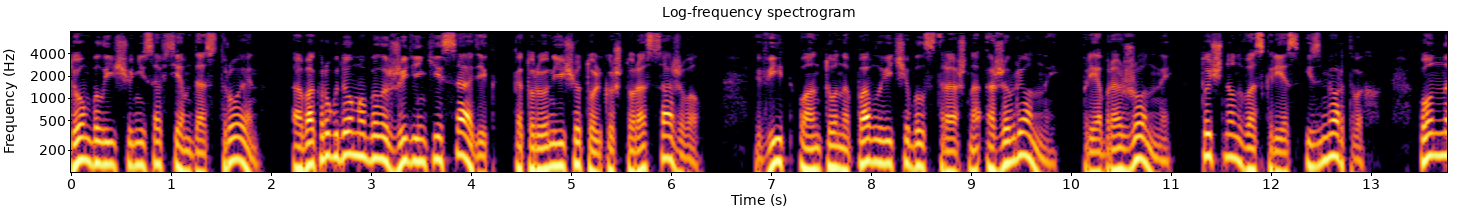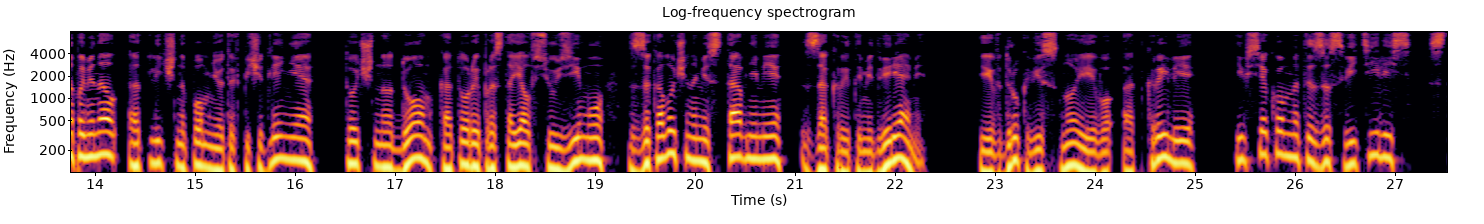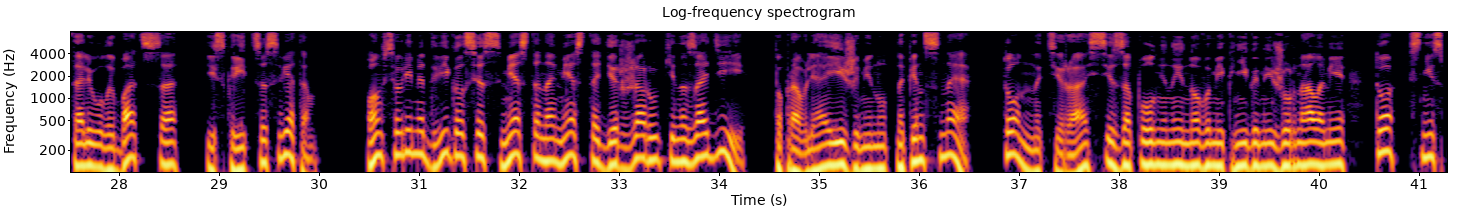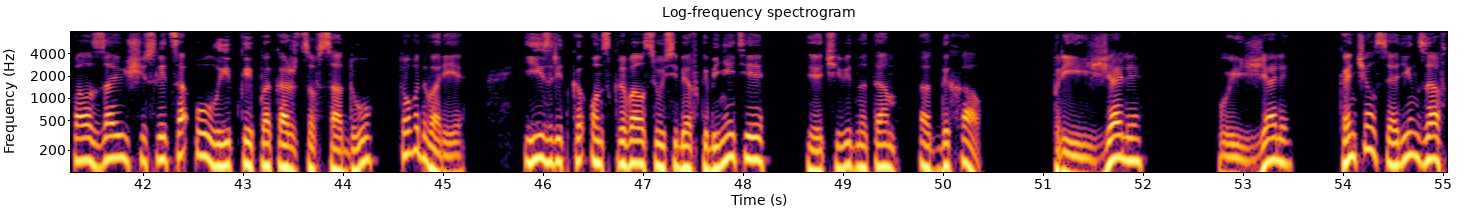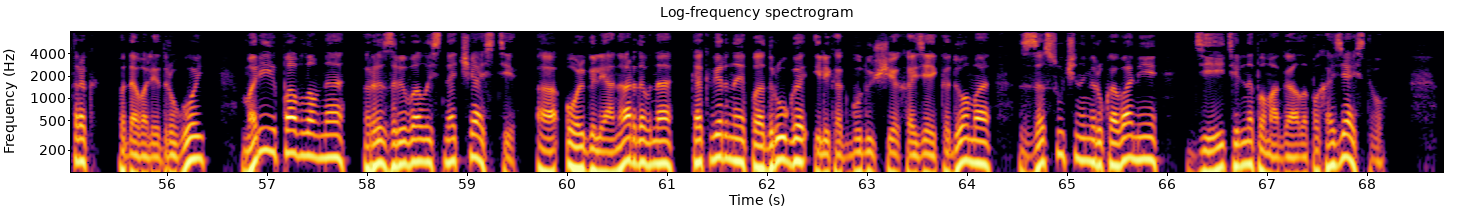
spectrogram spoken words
Дом был еще не совсем достроен, а вокруг дома был жиденький садик, который он еще только что рассаживал. Вид у Антона Павловича был страшно оживленный, преображенный, точно он воскрес из мертвых. Он напоминал, отлично помню это впечатление, точно дом, который простоял всю зиму с заколоченными ставнями, с закрытыми дверями. И вдруг весной его открыли, и все комнаты засветились, стали улыбаться, искриться светом. Он все время двигался с места на место, держа руки назади, поправляя ежеминутно пенсне, то на террасе, заполненной новыми книгами и журналами, то с несползающей с лица улыбкой покажется в саду, то во дворе. Изредка он скрывался у себя в кабинете и, очевидно, там отдыхал. Приезжали, уезжали, кончался один завтрак, подавали другой, Мария Павловна разрывалась на части, а Ольга Леонардовна, как верная подруга или как будущая хозяйка дома, с засученными рукавами деятельно помогала по хозяйству.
